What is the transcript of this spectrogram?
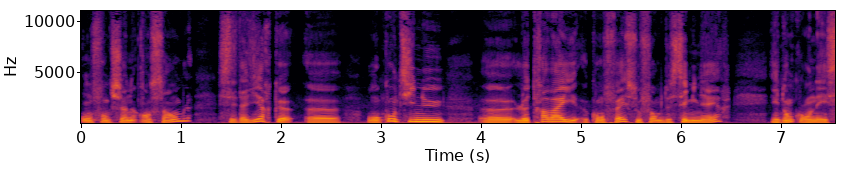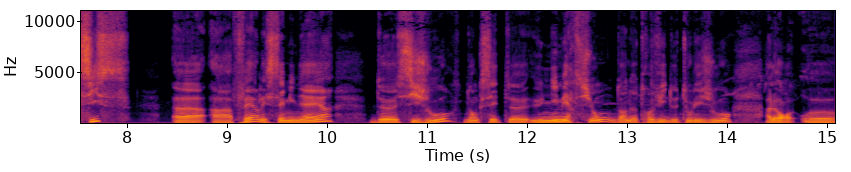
on fonctionne ensemble, c'est-à-dire que euh, on continue euh, le travail qu'on fait sous forme de séminaire, et donc on est six à faire les séminaires de six jours. Donc c'est euh, une immersion dans notre vie de tous les jours. Alors euh,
